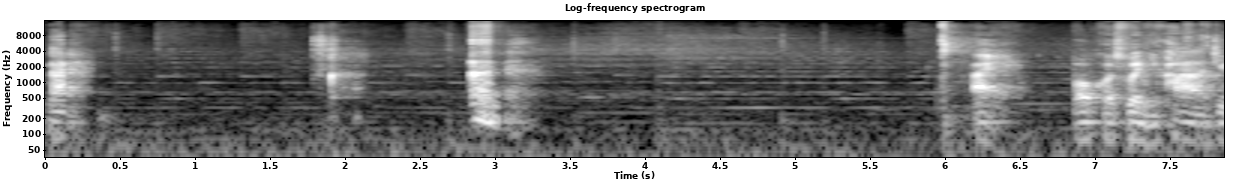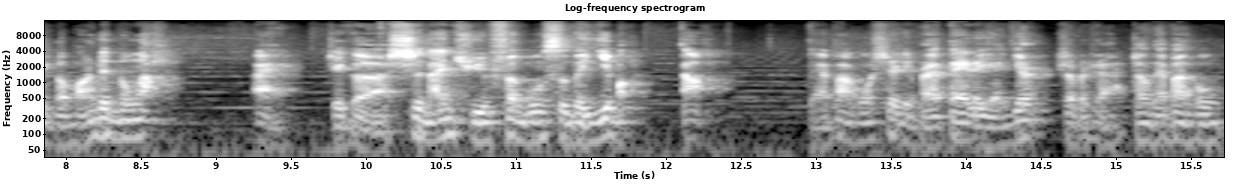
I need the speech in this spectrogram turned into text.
来，哎，包括说，你看这个王振东啊，哎，这个市南区分公司的一把啊，在办公室里边戴着眼镜，是不是正在办公？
